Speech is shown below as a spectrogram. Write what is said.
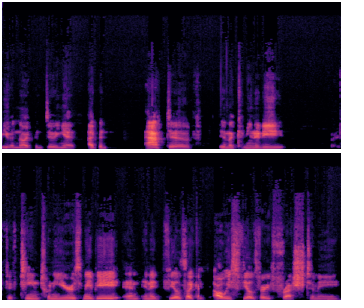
even though I've been doing it. I've been active in the community 15, 20 years maybe. And, and it feels like it always feels very fresh to me.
